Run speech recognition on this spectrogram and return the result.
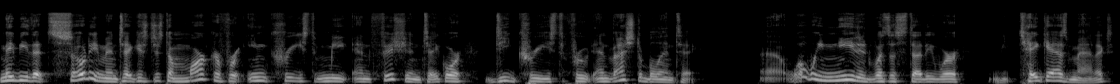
Maybe that sodium intake is just a marker for increased meat and fish intake, or decreased fruit and vegetable intake. Uh, what we needed was a study where we take asthmatics,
